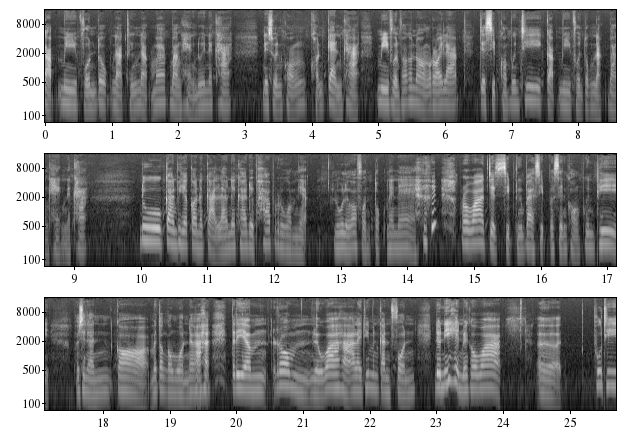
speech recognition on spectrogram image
กับมีฝนตกหนักถึงหนักมากบางแห่งด้วยนะคะ ในส่วนของขอนแก่นค่ะ มีฝนฟ้าขนองร้อยละ 70 ของพื้นที่กับมีฝนตกหนักบางแห่งนะคะ ดูการพยากรณ์อากาศแล้วนะคะ โดยภาพรวมเนี่ย รู้เลยว่าฝนตกแน่ๆ เพราะว่า 70-80%ของพื้นที่ เพราะฉะนั้นก็ไม่ต้องกังวลนะคะ เตรียมร่มหรือว่าหาอะไรที่มันกันฝน เดี๋ยวนี้เห็นไหมคะว่าผู้ที่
